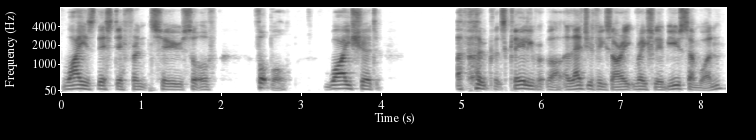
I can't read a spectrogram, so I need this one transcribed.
Why is this different to sort of football? Why should a bloke that's clearly, well, allegedly, sorry, racially abused someone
